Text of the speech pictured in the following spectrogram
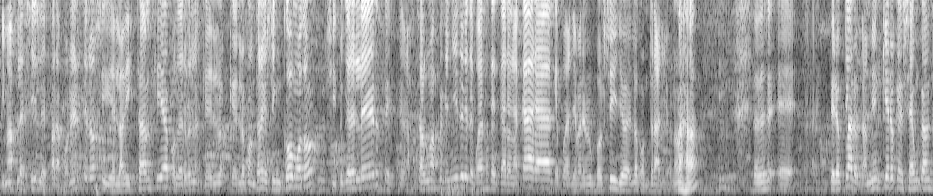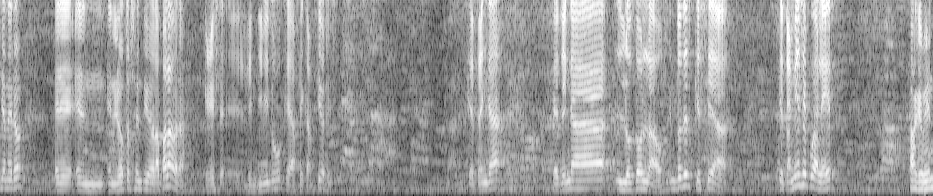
y más flexibles para ponértelos y en la distancia poder ver, que es lo, que es lo contrario, es incómodo. Si tú quieres leer, te, te haces algo más pequeñito que te puedas acercar a la cara, que puedas llevar en un bolsillo, es lo contrario, ¿no? Ajá. Entonces, eh, pero claro, también quiero que sea un cancionero en, en- en el otro sentido de la palabra, que es el individuo que hace canciones. Que tenga, que tenga los dos lados. Entonces, que sea, que también se pueda leer, Ah, qué bien.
